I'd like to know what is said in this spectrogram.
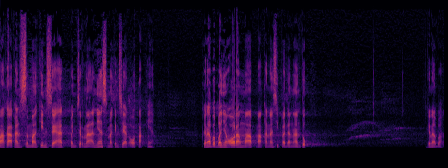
maka akan semakin sehat pencernaannya, semakin sehat otaknya. Kenapa banyak orang maaf makan nasi padang ngantuk? Kenapa?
